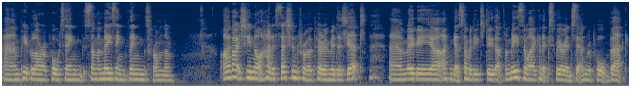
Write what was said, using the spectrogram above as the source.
and people are reporting some amazing things from them. I've actually not had a session from a pyramid as yet. Um, maybe uh, I can get somebody to do that for me so I can experience it and report back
